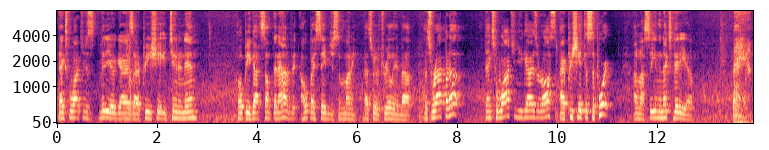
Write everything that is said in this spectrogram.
Thanks for watching this video, guys. I appreciate you tuning in. Hope you got something out of it. I hope I saved you some money. That's what it's really about. Let's wrap it up. Thanks for watching. You guys are awesome. I appreciate the support, and I'll see you in the next video. Bam!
